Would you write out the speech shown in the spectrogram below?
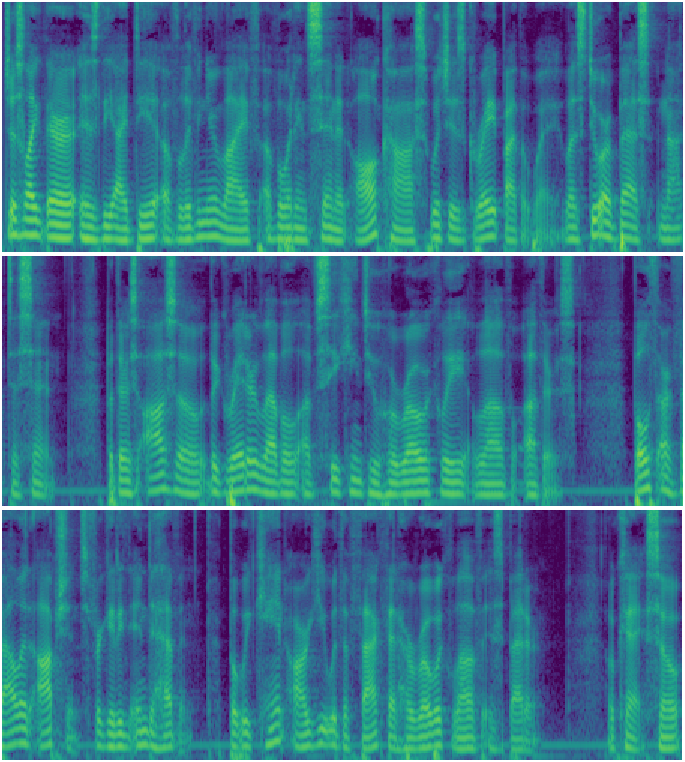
Just like there is the idea of living your life avoiding sin at all costs, which is great, by the way. Let's do our best not to sin. But there's also the greater level of seeking to heroically love others. Both are valid options for getting into heaven but we can't argue with the fact that heroic love is better. Okay, so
